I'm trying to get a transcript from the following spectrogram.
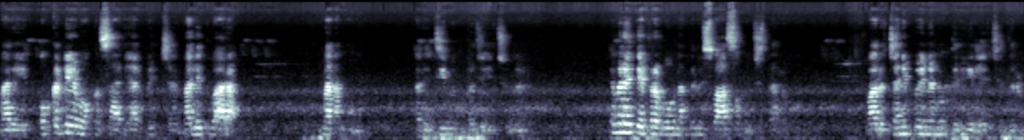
మరి ఒక్కటే ఒక్కసారి అర్పించే బలి ద్వారా మనము మరి జీవింపజేయించున్నాడు. ఎవరైతే ప్రభువు నందు విశ్వాసం ఉంచుతారో వారు చనిపోయినను తిరిగి లేచెదరు.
